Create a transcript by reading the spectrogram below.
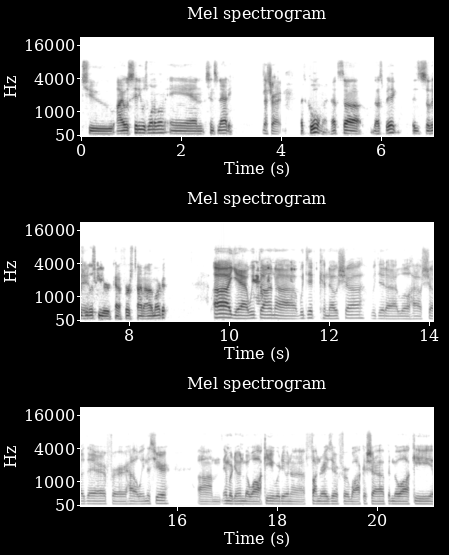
to Iowa City was one of them, and Cincinnati. that's right. That's cool, man. That's uh, that's big. Is- So this Yeah. will this be your kind of first time out of market? Uh yeah, we've done uh we did Kenosha. We did a little house show there for Halloween this year. Um and we're doing Milwaukee. We're doing a fundraiser for Waka Shop in Milwaukee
